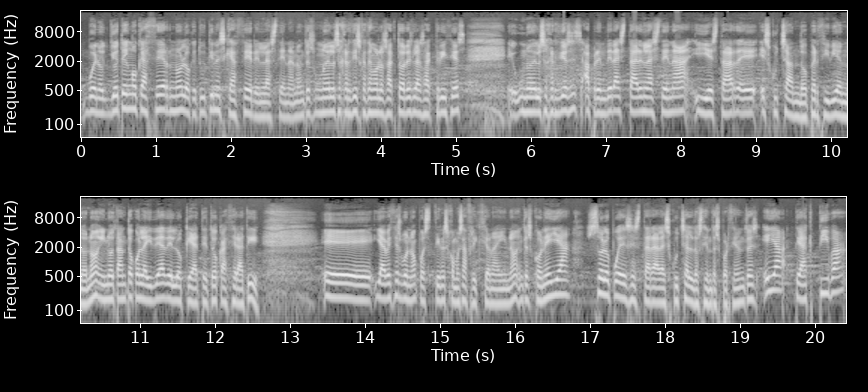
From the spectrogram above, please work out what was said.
bueno, yo tengo que hacer ¿no? lo que tú tienes que hacer en la escena. ¿no? Entonces, uno de los ejercicios que hacemos los actores, las actrices, eh, uno de los ejercicios es aprender a estar en la escena y estar eh, escuchando, percibiendo, ¿no? y no tanto con la idea de lo que te toca hacer a ti. Eh, y a veces, bueno, pues tienes como esa fricción ahí, ¿no? Entonces con ella solo puedes estar a la escucha el 200%. Entonces ella te activa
